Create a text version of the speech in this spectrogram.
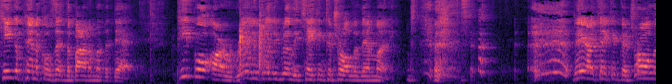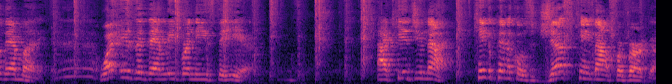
King of Pentacles at the bottom of the deck. People are really, really, really taking control of their money. they are taking control of their money. What is it that Libra needs to hear? I kid you not. King of Pentacles just came out for Virgo.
